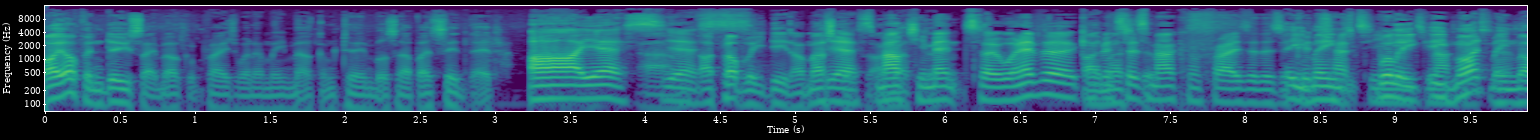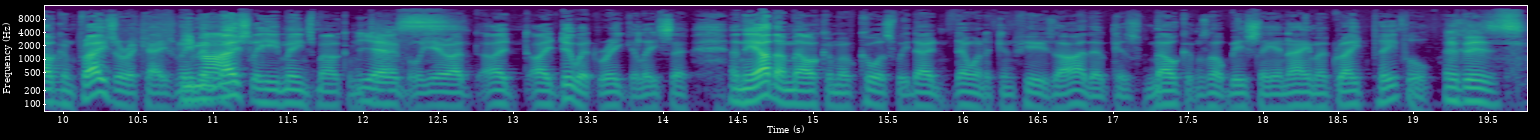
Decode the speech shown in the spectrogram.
I often do say Malcolm Fraser when I mean Malcolm Turnbull's up. I said that. Ah, yes, Um, yes. I probably did. I must Yes, have. I must Malky have. meant. So whenever Kevin says have. Malcolm Fraser, there's a He good means chance he well. He, means he Malcolm might mean Malcolm Fraser occasionally, He but might. mostly he means Malcolm Yes. Turnbull. Yeah, I, I, I do it regularly. So, and the other Malcolm, of course, we don't don't want to confuse either, because Malcolm's obviously a name of great people. It is.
